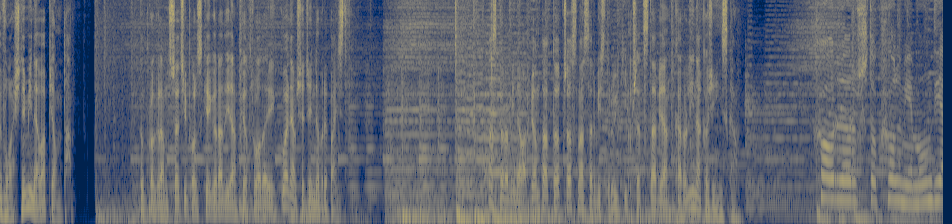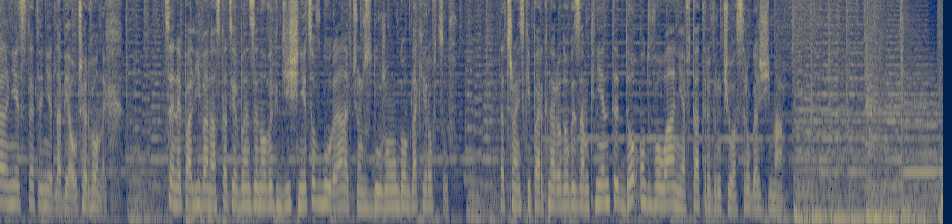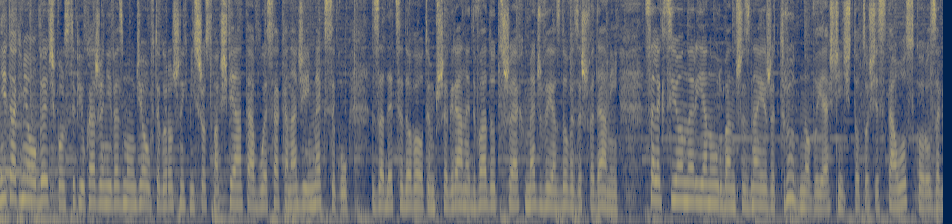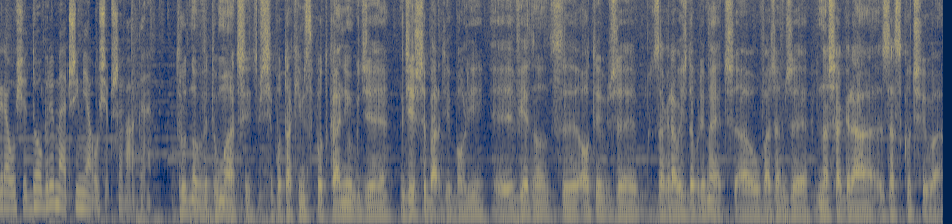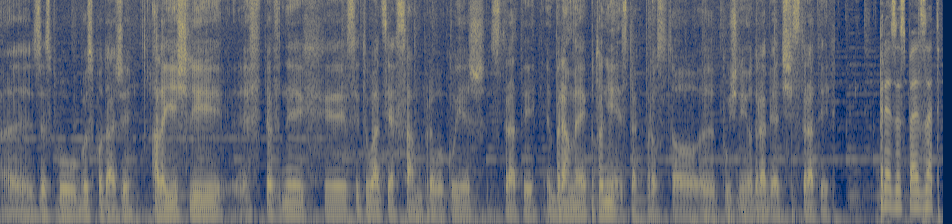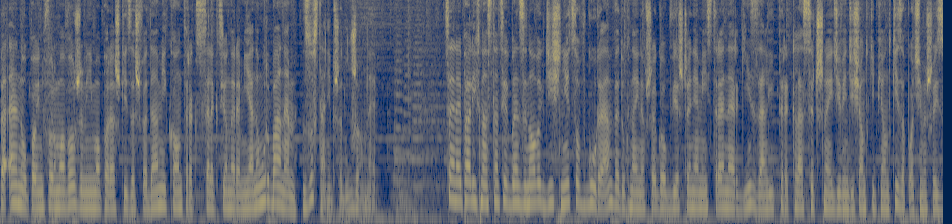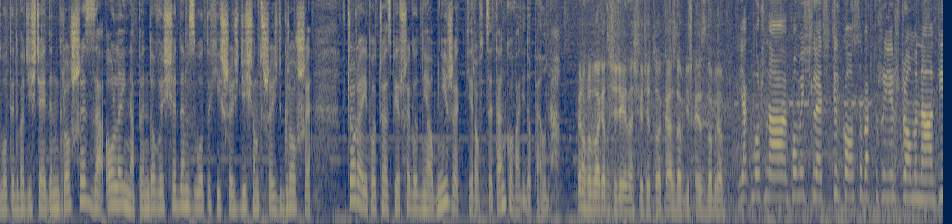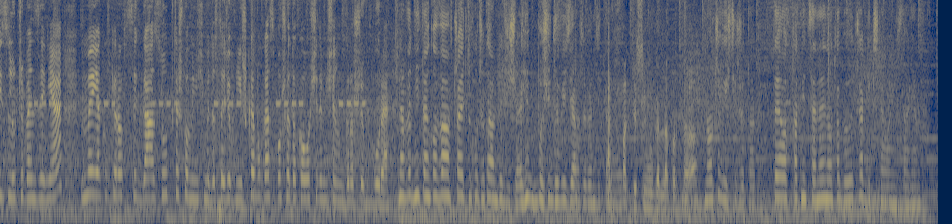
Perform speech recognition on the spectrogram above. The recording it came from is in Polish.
Właśnie minęła piąta. Tu program trzeci Polskiego Radia Piotr Łodej. Kłaniam się, dzień dobry Państwu. A skoro minęła piąta, to czas na serwis Trójki. Przedstawia Karolina Kozińska. Horror w Sztokholmie, mundial niestety nie dla biało-czerwonych. Ceny paliwa na stacjach benzynowych dziś nieco w górę, ale wciąż z dużą ulgą dla kierowców. Tatrzański Park Narodowy zamknięty do odwołania. W Tatry wróciła sroga zima. Nie tak miało być. Polscy piłkarze nie wezmą udziału w tegorocznych Mistrzostwach Świata w USA, Kanadzie i Meksyku. Zadecydował o tym przegrany 2 do 3 mecz wyjazdowy ze Szwedami. Selekcjoner Jan Urban przyznaje, że trudno wyjaśnić to, co się stało, skoro zagrało się dobry mecz i miało się przewagę. Trudno wytłumaczyć się po takim spotkaniu, gdzie, gdzie jeszcze bardziej boli, yy, wiedząc yy, o tym, że zagrałeś dobry mecz, a uważam, że nasza gra zaskoczyła yy, zespół gospodarzy. Ale jeśli w pewnych y, sytuacjach sam prowokujesz straty bramek, to nie jest tak prosto y, później odrabiać straty. Prezes PZPN-u poinformował, że mimo porażki ze Szwedami kontrakt z selekcjonerem Janem Urbanem zostanie przedłużony. Ceny paliw na stacjach benzynowych dziś nieco w górę. Według najnowszego obwieszczenia ministra energii za litr klasycznej 95 zapłacimy 6 zł 21 groszy, za olej napędowy 7 zł i 66 groszy. Wczoraj podczas pierwszego dnia obniżek kierowcy tankowali do pełna. Biorąc pod uwagę, co się dzieje na świecie, to każda obniżka jest dobra. Jak można pomyśleć tylko o osobach, którzy jeżdżą na dieslu czy benzynie, my jako kierowcy gazu też powinniśmy dostać obniżkę, bo gaz poszedł około 70 groszy w górę. Nawet nie tankowałam wczoraj, tylko czekałam do dzisiaj, bo się dowiedziałam, że będzie taniej. Faktycznie ulga dla portfela? No oczywiście, że tak. Te ostatnie ceny, no to były tragiczne moim zdaniem.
